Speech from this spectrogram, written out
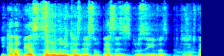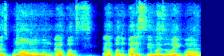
E cada peça são únicas, né? São peças exclusivas, porque a gente faz uma a uma. Ela pode, ela pode parecer, mas não é igual.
